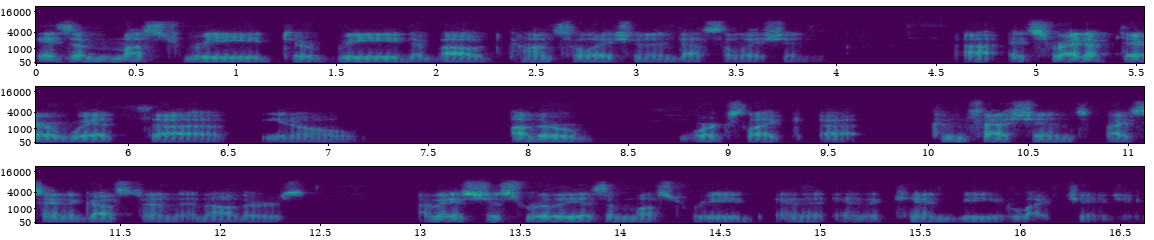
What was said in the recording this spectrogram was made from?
is a must read to read about consolation and desolation. Uh, it's right up there with uh, you know other works like uh, Confessions by Saint Augustine and others. I mean, it's just really is a must read, and it and it can be life changing.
